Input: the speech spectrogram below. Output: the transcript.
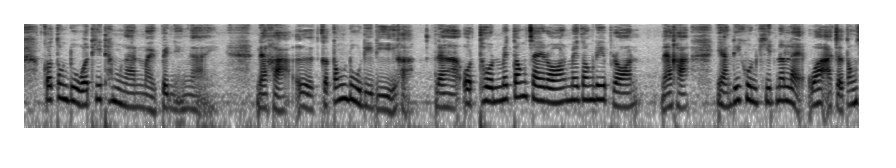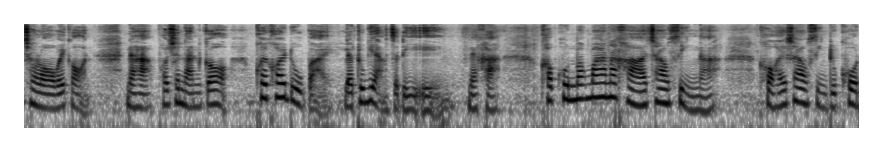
ๆ ก็ต้องดูว่าที่ทำงานใหม่เป็นยังไงนะคะ เออ ก็ต้องดูดีๆค่ะนะคะ อดทนไม่ต้องใจร้อนไม่ต้องรีบร้อนนะคะ อย่างที่คุณคิดนั่นแหละว่าอาจจะต้องชะลอไว้ก่อนนะคะ เพราะฉะนั้นก็ค่อยๆดูไปแล้วทุกอย่างจะดีเองนะคะ ขอบคุณมากๆนะคะ ชาวสิงห์นะ ขอให้ชาวสิงห์ทุกคน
